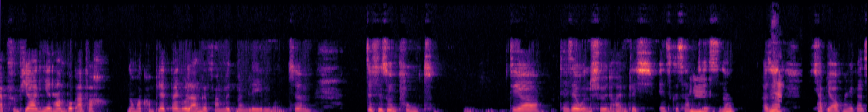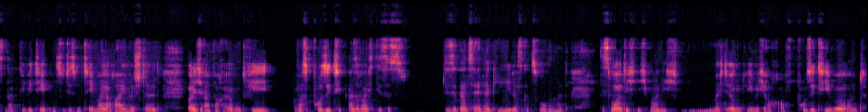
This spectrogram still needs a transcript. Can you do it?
knapp fünf Jahren hier in Hamburg einfach nochmal komplett bei Null angefangen mit meinem Leben. Und ähm, das ist so ein Punkt, der, der sehr unschön eigentlich insgesamt mhm. ist. Ne? Also ja. ich habe ja auch meine ganzen Aktivitäten zu diesem Thema ja auch eingestellt, weil ich einfach irgendwie was positiv, also weil ich dieses, diese ganze Energie, die das gezogen hat, das wollte ich nicht mal. Ich möchte irgendwie mich auch auf positive und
